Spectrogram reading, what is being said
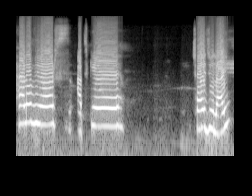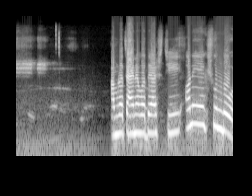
হ্যালো ভিউয়ার্স আজকে ছয় জুলাই। আমরা চায়নাবাদে আসছি। অনেক সুন্দর।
